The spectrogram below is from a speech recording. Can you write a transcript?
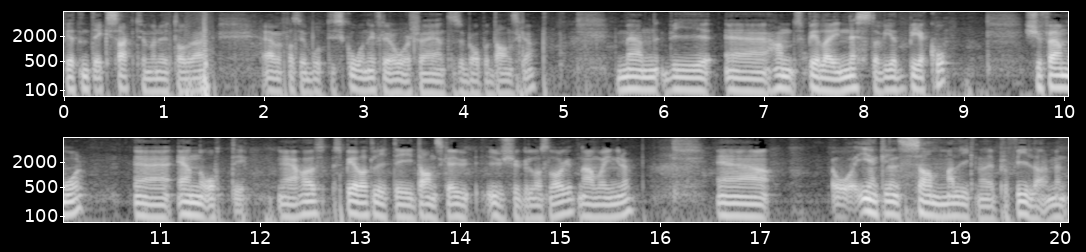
vet inte exakt hur man uttalar det här. Även fast jag bott i Skåne i flera år så är jag inte så bra på danska. Men vi, eh, han spelar i Nästaved BK. 25 år. Eh, 1,80. Jag eh, har spelat lite i danska U20-landslaget när han var yngre. Eh, och egentligen samma liknande profil här men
